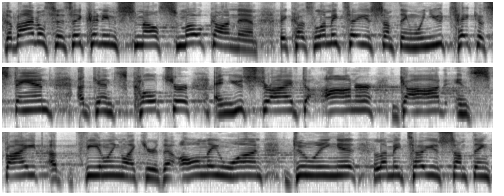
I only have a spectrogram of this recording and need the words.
the Bible says they couldn't even smell smoke on them. Because let me tell you something when you take a stand against culture and you strive to honor God in spite of feeling like you're the only one doing it, let me tell you something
